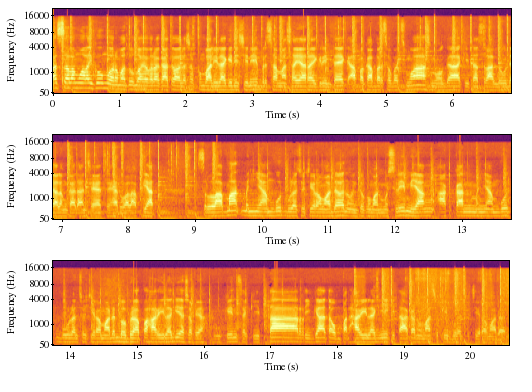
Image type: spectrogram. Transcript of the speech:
Assalamualaikum warahmatullahi wabarakatuh. Halo sob, kembali lagi di sini bersama saya Ray Green Tech. Apa kabar sobat semua? Semoga kita selalu dalam keadaan sehat-sehat walafiat. Selamat menyambut bulan suci Ramadan untuk umat muslim yang akan menyambut bulan suci Ramadan beberapa hari lagi ya sob ya. Mungkin sekitar 3 atau 4 hari lagi kita akan memasuki bulan suci Ramadan.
